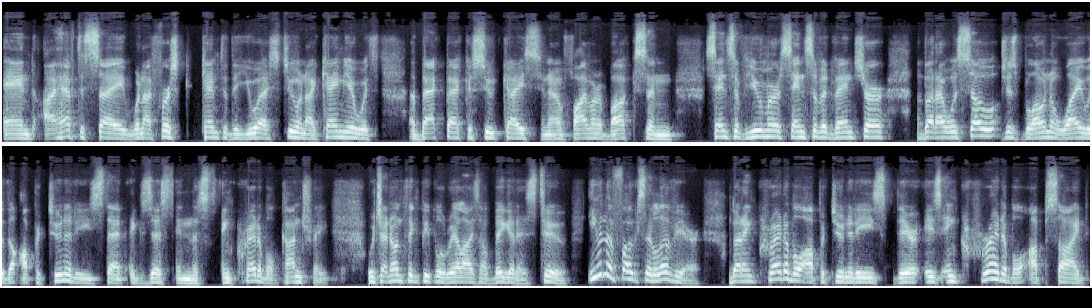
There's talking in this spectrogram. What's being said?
and I have to say, when I first came to the US too, and I came here with a backpack, a suitcase, you know, 500 bucks and sense of humor, sense of adventure. But I was so just blown away with the opportunities that exist in this incredible country, which I don't think people realize how big it is too. Even the folks that live here, but incredible opportunities. There is incredible upside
